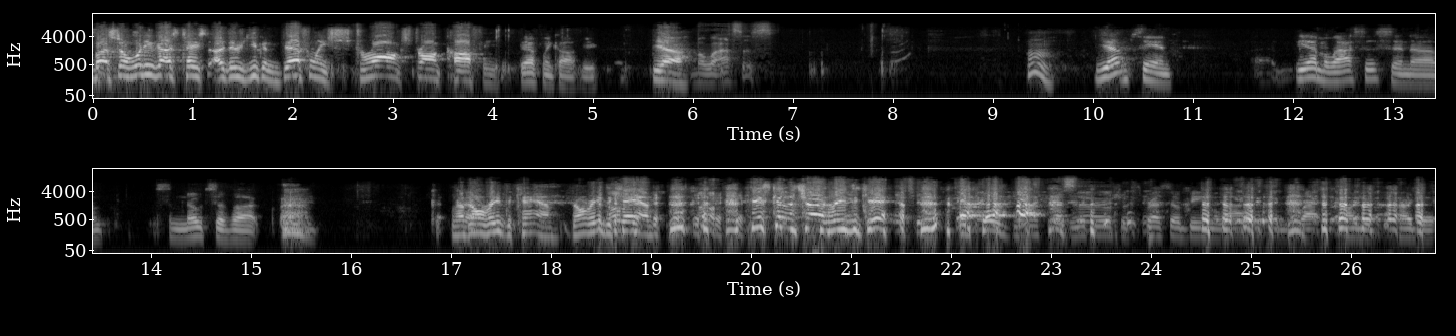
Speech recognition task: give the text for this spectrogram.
but so what do you guys taste uh, there you can definitely strong strong coffee Definitely coffee. yeah Molasses. Hmm. Yeah. I'm saying, uh, yeah, molasses and um, some notes of uh, Now don't read the can. Don't read the can. He's gonna try and read the can. licorice, espresso bean, molasses, and black cardamom, cardamom,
